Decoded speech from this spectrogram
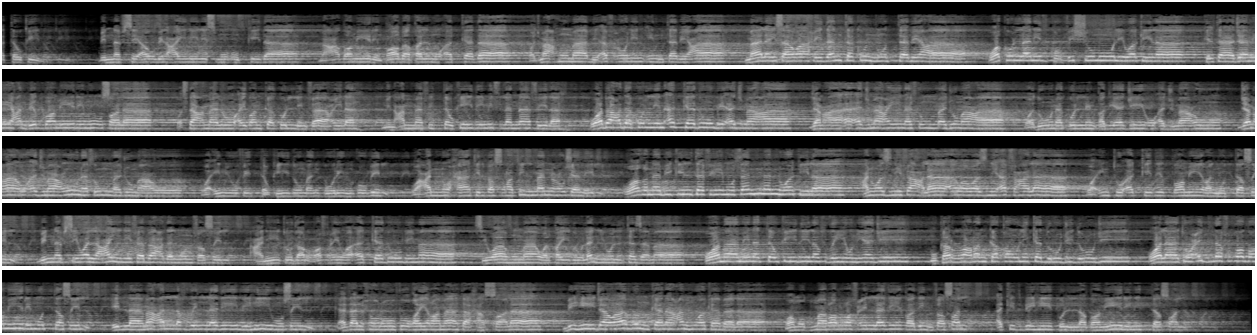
التوكيد. بالنفس أو بالعين الاسم أكدا. مع ضمير طابق المؤكدا. واجمعهما بأفعل إن تبعا. ما ليس واحدا تكن متبعا. وكلا اذكر في الشمول وكلا. كلتا جميعا بالضمير موصلا. واستعملوا أيضا ككل فاعلة. من عم في التوكيد مثل النافلة. وبعد كل أكدوا بأجمعا. جمعاء أجمعين ثم جمعا ودون كل قد يجيء أجمعوا جمعاء أجمعون ثم جمعوا وإن يفي التوكيد منكر قبل وعن نحاة البصرة المنع شمل. واغن بكلت في مثنى وكلا عن وزن فعلاء ووزن أفعلا وإن تؤكد الضمير المتصل بالنفس والعين فبعد المنفصل عنيت ذا الرفع وأكدوا بما سواهما والقيد لن يلتزما وما من التوكيد لفظي يجي مكررا كقولك ادرج ادرجي ولا تعد لفظ ضمير متصل إلا مع اللفظ الذي به وصل. كذا الحروف غير ما تحصلا. به جواب كنعم وكبلا. ومضمر الرفع الذي قد انفصل. أكد به كل ضمير اتصل.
